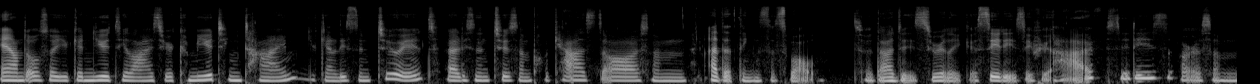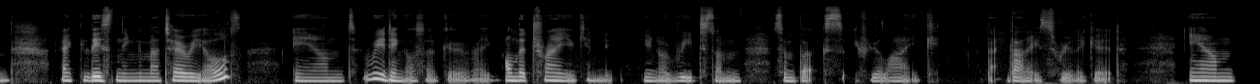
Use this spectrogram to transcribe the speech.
And also, you can utilize your commuting time. You can listen to it, uh, listen to some podcasts or some other things as well. So that is really good. CDs if you have CDs or some like listening materials and reading also good. Right on the train, you can you know read some some books if you like. That that is really good. And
